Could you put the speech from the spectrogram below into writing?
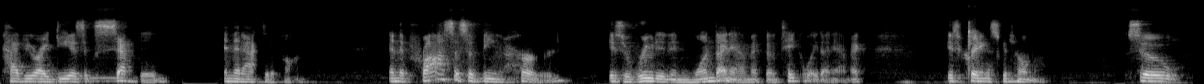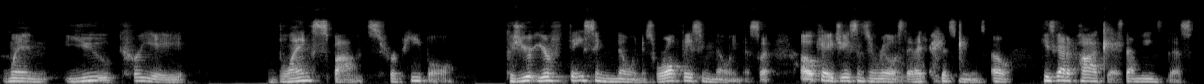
have your ideas accepted and then acted upon. And the process of being heard is rooted in one dynamic, a takeaway dynamic, is creating a scotoma. So when you create blank spots for people because you're you're facing knowingness. We're all facing knowingness. Like, okay, Jason's in real estate. I think this means. Oh, he's got a podcast. That means this.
